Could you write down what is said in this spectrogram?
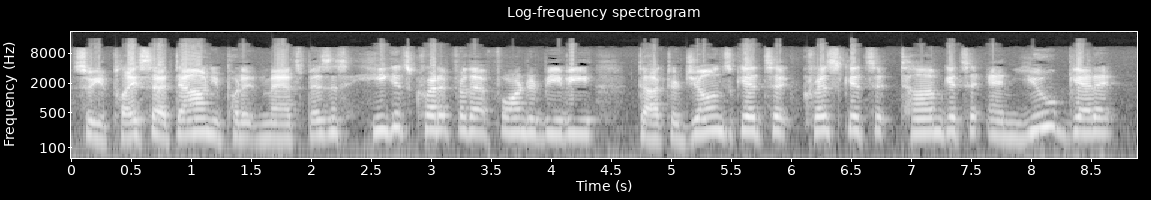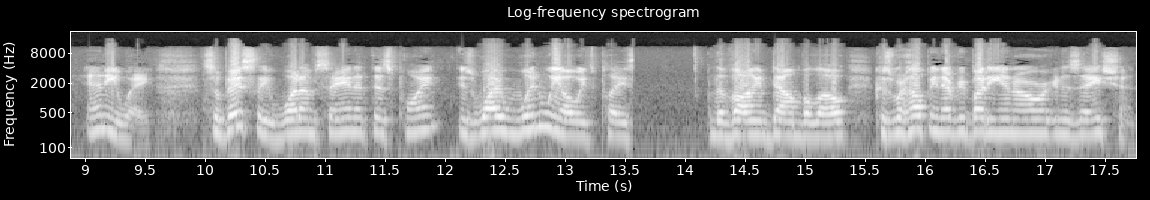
So you place that down, you put it in Matt's business. He gets credit for that 400 BV. Dr. Jones gets it, Chris gets it, Tom gets it, and you get it anyway. So basically, what I'm saying at this point is why when we always place the volume down below? Because we're helping everybody in our organization.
